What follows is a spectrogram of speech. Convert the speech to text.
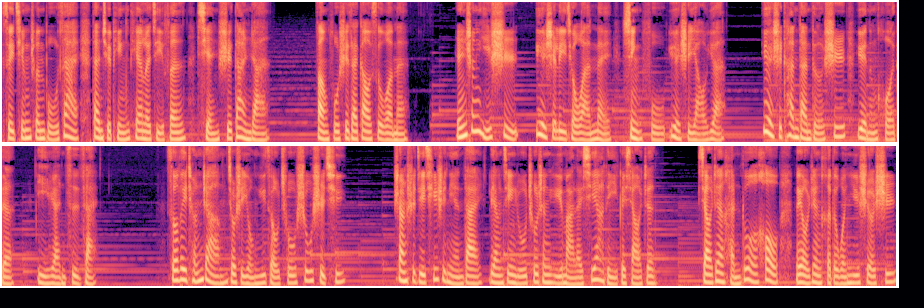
虽青春不在，但却平添了几分闲适淡然，仿佛是在告诉我们：人生一世，越是力求完美，幸福越是遥远；越是看淡得失，越能活得怡然自在。所谓成长，就是勇于走出舒适区。上世纪七十年代，梁静茹出生于马来西亚的一个小镇。小镇很落后，没有任何的文娱设施。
